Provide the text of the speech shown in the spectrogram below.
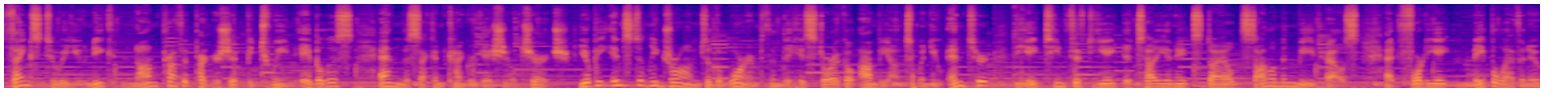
thanks to a unique nonprofit partnership between Abilis and the Second Congregational Church. You'll be instantly drawn to the warmth and the historical ambiance when you enter the 1858 Italianate styled Solomon Mead House at 48 Maple Avenue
